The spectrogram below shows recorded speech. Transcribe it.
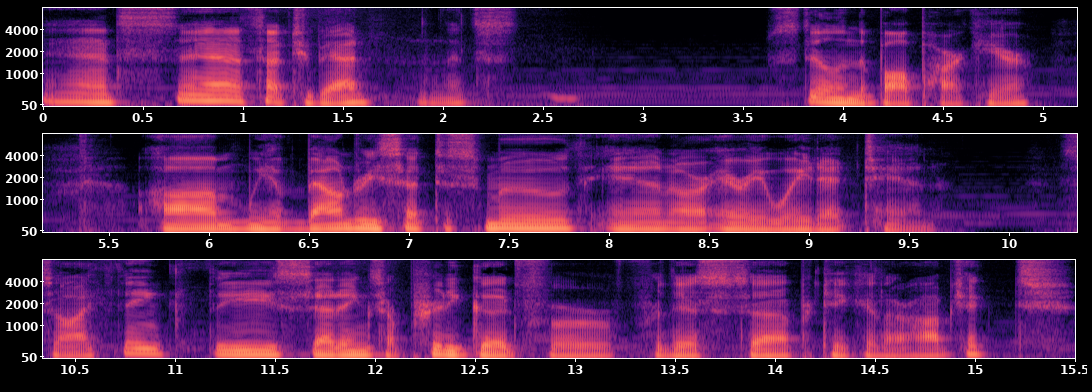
It's, yeah, it's not too bad. That's still in the ballpark here. Um, we have boundary set to smooth and our area weight at 10. So I think these settings are pretty good for, for this uh, particular object.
